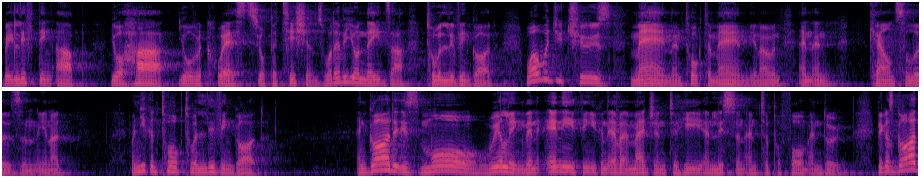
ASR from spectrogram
be lifting up your heart, your requests, your petitions, whatever your needs are, to a living God? Why would you choose man and talk to man, you know, and, and, and counselors and, you know, when you can talk to a living God? And God is more willing than anything you can ever imagine to hear and listen and to perform and do. Because God,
